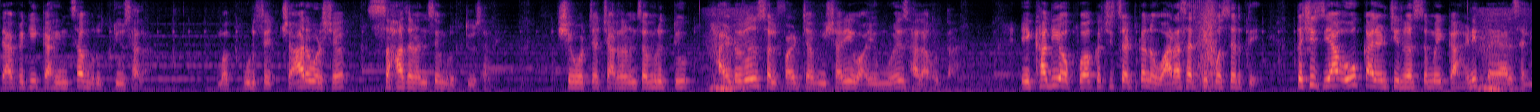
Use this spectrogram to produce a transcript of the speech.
त्यापैकी काहींचा मृत्यू झाला. मग पुढचे चार वर्ष सहा जणांचे मृत्यू झाले. शेवटच्या चार जणांचा मृत्यू हायड्रोजन सल्फाईडच्या विषारी वायूमुळे झाला होता. एखादी अफवा कशी चटकन वारासारखी पसरते तशीच या ओक आयलंडची रहस्यमय कहाणी तयार झाली.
